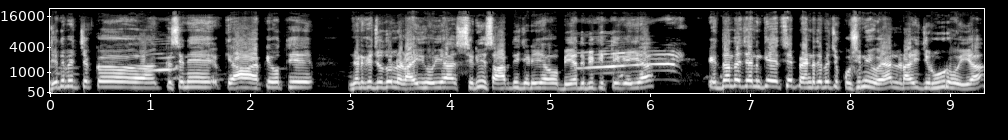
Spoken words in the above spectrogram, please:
ਜਿਹਦੇ ਵਿੱਚ ਇੱਕ ਕਿਸੇ ਨੇ ਕਿਹਾ ਕਿ ਉੱਥੇ ਜਾਣੀ ਕਿ ਜਦੋਂ ਲੜਾਈ ਹੋਈ ਆ, ਸ੍ਰੀ ਸਾਹਿਬ ਦੀ ਜਿਹੜੀ ਆ ਉਹ ਬੇਅਦਬੀ ਕੀਤੀ ਗਈ ਆ। ਇਦਾਂ ਦਾ ਜਾਣੀ ਕਿ ਇੱਥੇ ਪਿੰਡ ਦੇ ਵਿੱਚ ਕੁਝ ਨਹੀਂ ਹੋਇਆ, ਲੜਾਈ ਜ਼ਰੂਰ ਹੋਈ ਆ।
